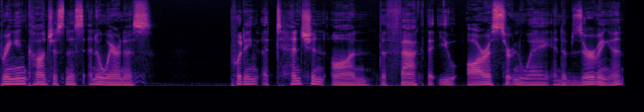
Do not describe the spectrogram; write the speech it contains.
Bringing consciousness and awareness, putting attention on the fact that you are a certain way and observing it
